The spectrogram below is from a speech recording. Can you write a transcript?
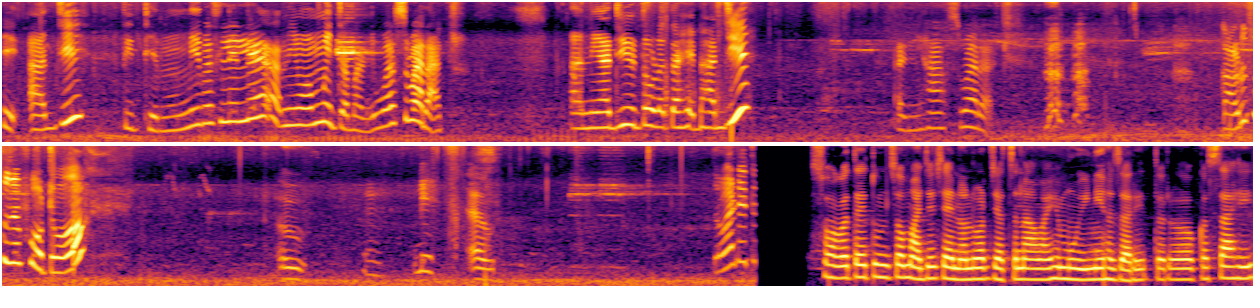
हे आजी तिथे मम्मी बसलेली आणि मम्मीच्या मांडीवर स्वराज. आणि आजी तोडत आहे भाजी आणि हा स्वराज. काढू तुझा फोटो? स्वागत आहे तुमचं माझ्या चॅनलवर ज्याचं नाव आहे मोहिनी हजारे. तर कसं आहे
